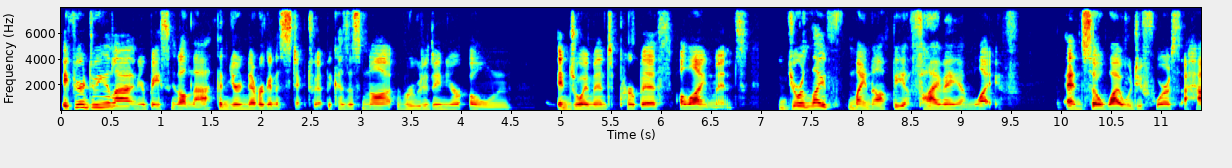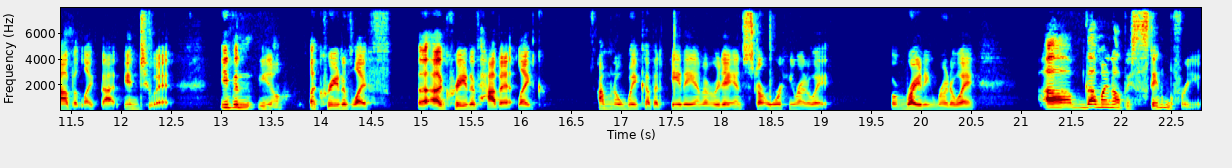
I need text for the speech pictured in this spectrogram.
If you're doing that and you're basing it on that, then you're never going to stick to it because it's not rooted in your own enjoyment, purpose, alignment. Your life might not be a 5 a.m. life. And so why would you force a habit like that into it? Even, you know, a creative life, a creative habit like I'm going to wake up at 8 a.m. every day and start working right away, writing right away um, that might not be sustainable for you.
